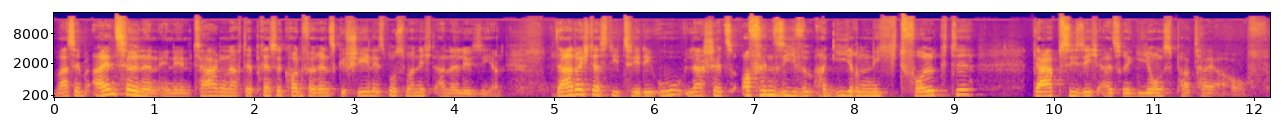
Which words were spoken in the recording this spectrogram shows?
Was im Einzelnen in den Tagen nach der Pressekonferenz geschehen ist, muss man nicht analysieren. Dadurch, dass die CDU Laschets offensivem Agieren nicht folgte, gab sie sich als Regierungspartei auf.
